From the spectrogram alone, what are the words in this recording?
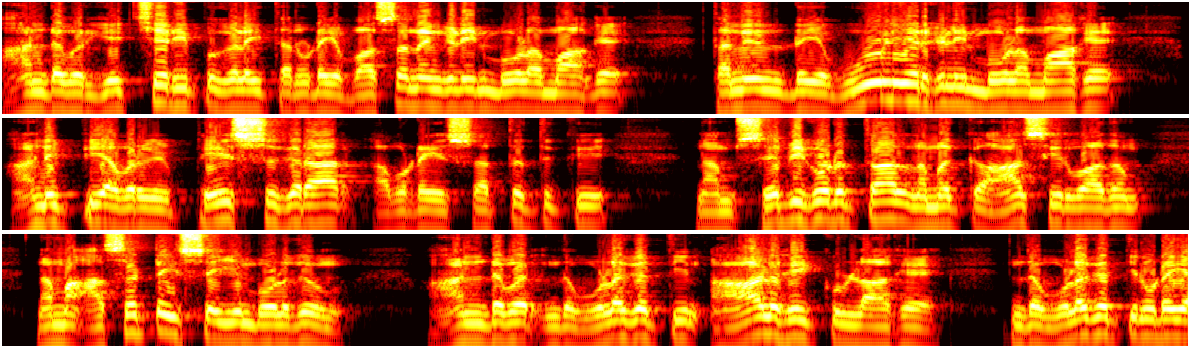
ஆண்டவர் எச்சரிப்புகளை தன்னுடைய வசனங்களின் மூலமாக தன்னுடைய ஊழியர்களின் மூலமாக அனுப்பி அவர்கள் பேசுகிறார். அவருடைய சத்தத்துக்கு நாம் செவி கொடுத்தால் நமக்கு ஆசீர்வாதம் நம்ம அசட்டை செய்யும் பொழுதும் ஆண்டவர் இந்த உலகத்தின் ஆளுகைக்குள்ளாக இந்த உலகத்தினுடைய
